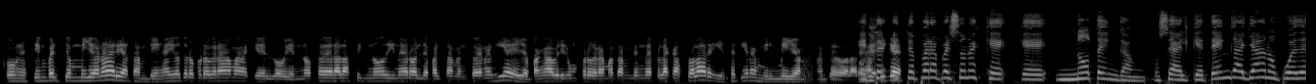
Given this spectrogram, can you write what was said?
con esta inversión millonaria. También hay otro programa que el gobierno federal asignó dinero al Departamento de Energía y ellos van a abrir un programa también de placas solares y ese tiene mil millones de dólares. Este, Así que esto es para personas que, que no tengan, o sea, el que tenga ya no puede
